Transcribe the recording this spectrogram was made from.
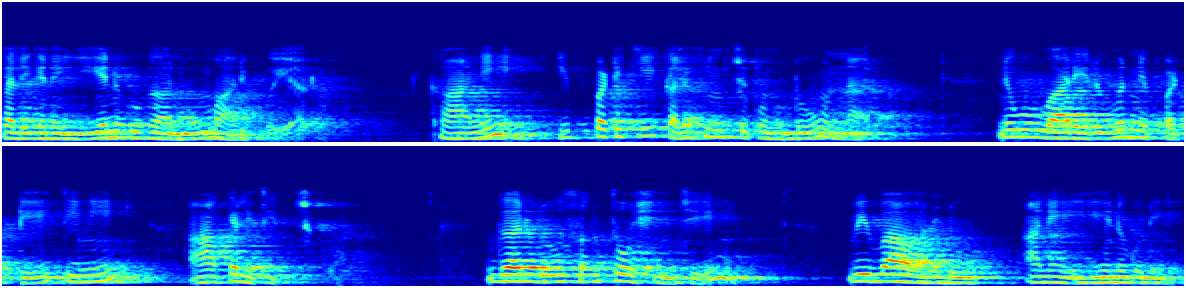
కలిగిన ఏనుగుగాను మారిపోయారు. కానీ ఇప్పటికీ కలహించుకుంటూ ఉన్నారు. నువ్వు వారిరువురిని పట్టి తిని ఆకలి తీర్చుకో. గరుడు సంతోషించి విభావనుడు అనే ఏనుగుని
